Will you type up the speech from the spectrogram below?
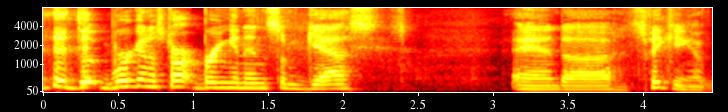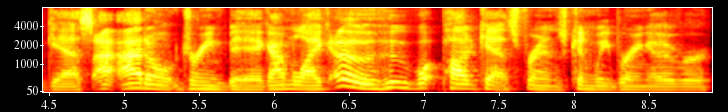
the, we're gonna start bringing in some guests. And uh, speaking of guests, I, I don't dream big. I'm like, oh, who, what podcast friends can we bring over?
